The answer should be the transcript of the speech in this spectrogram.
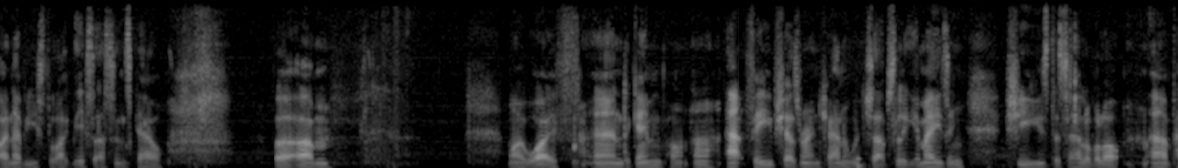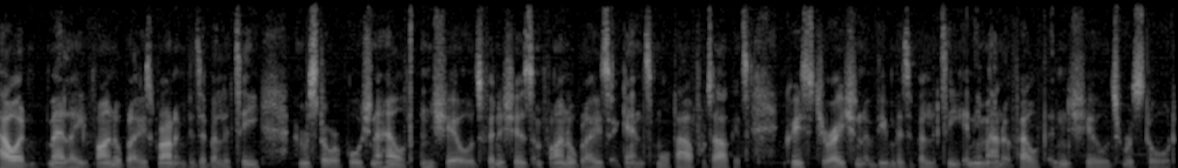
I never used to like the Assassin's Cowl. But um, my wife and a gaming partner at Phoebe. She has her own channel, which is absolutely amazing. She used this a hell of a lot. Uh, powered melee, final blows, grant invisibility, and restore a portion of health and shields. Finishes and final blows against more powerful targets. Increase duration of the invisibility and the amount of health and shields restored.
